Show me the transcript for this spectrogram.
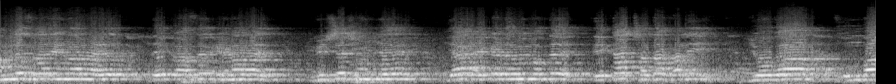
आमले सर येणार आहेत ते क्लासेस घेणार आहेत. विशेष म्हणजे या अकॅडमीमध्ये एका छताखाली yoga zumba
